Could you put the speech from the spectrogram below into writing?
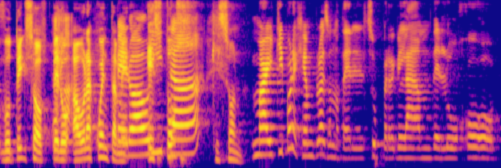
boutique soft, pero ahora cuéntame, pero ahorita, ¿estos qué son? Marquee, por ejemplo, es un hotel super glam, de lujo,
